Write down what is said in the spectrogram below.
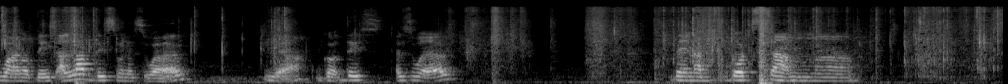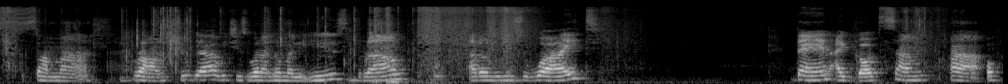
one of these. I love this one as well. Yeah got this as well. Then I've got some uh, some uh, brown sugar which is what I normally use. Brown. I don't use white. Then I got some uh, oh,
